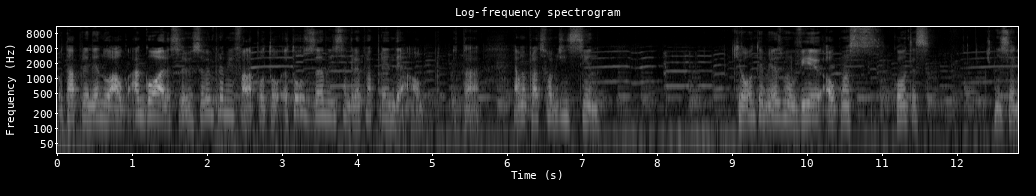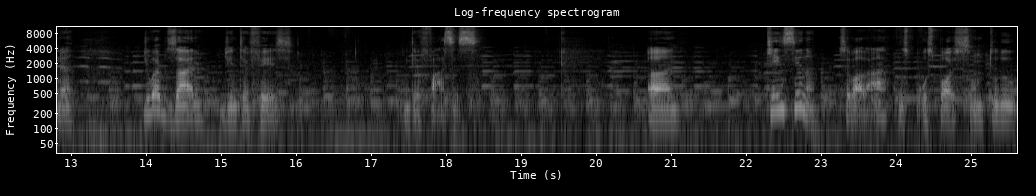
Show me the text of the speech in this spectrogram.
Ou tá aprendendo algo. Agora, se você vem para mim e fala, pô, tô, eu tô usando o Instagram para aprender algo. Tá, é uma plataforma de ensino. Que ontem mesmo eu vi algumas contas no Instagram de web design, de interface, interfaces, uh, que ensinam. Você vai lá, os, os posts são tudo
